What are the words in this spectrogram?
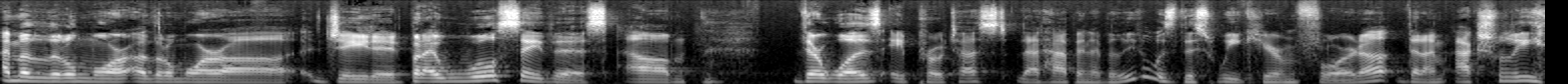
I'm a little more a little more uh, jaded, but I will say this: um, there was a protest that happened. I believe it was this week here in Florida. That I'm actually,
